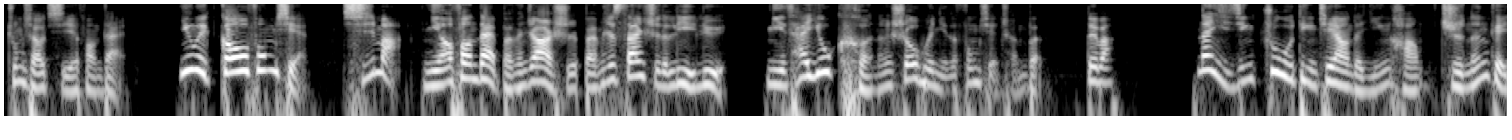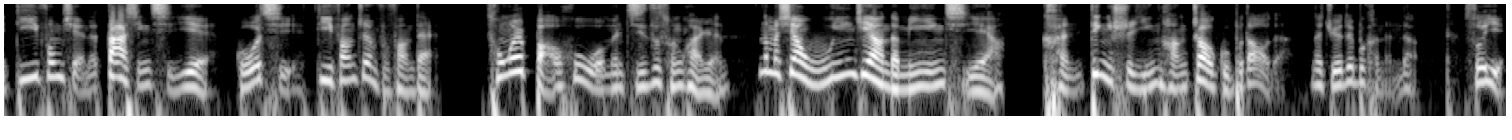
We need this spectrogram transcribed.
中小企业放贷，因为高风险起码你要放贷百分之二十、百分之三十的利率，你才有可能收回你的风险成本，对吧？那已经注定这样的银行只能给低风险的大型企业、国企、地方政府放贷，从而保护我们集资存款人。那么像吴英这样的民营企业啊，肯定是银行照顾不到的，那绝对不可能的。所以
